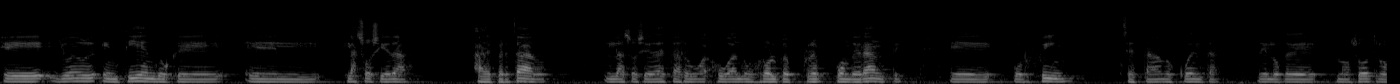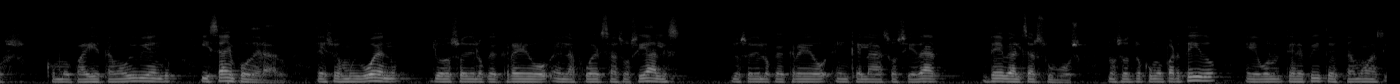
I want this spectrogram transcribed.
eh, yo entiendo que la sociedad, ha despertado, la sociedad está jugando un rol preponderante, por fin se está dando cuenta de lo que nosotros como país estamos viviendo y se ha empoderado. Eso es muy bueno. Yo soy de lo que creo en las fuerzas sociales, yo soy de lo que creo en que la sociedad debe alzar su voz. Nosotros como partido, eh, te repito, estamos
